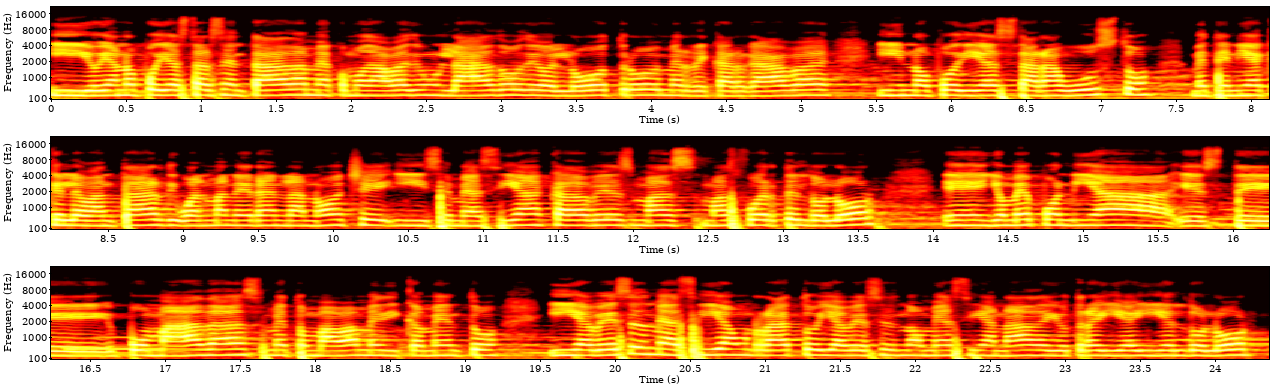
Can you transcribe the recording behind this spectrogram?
y yo ya no podía estar sentada. Me acomodaba de un lado, del otro, me recargaba y no podía estar a gusto. Me tenía que levantar de igual manera en la noche y se me hacía cada vez más, más fuerte el dolor. Eh, yo me ponía este, pomadas, me tomaba medicamento y a veces me hacía un rato y a veces no me hacía nada. Yo traía ahí el dolor.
